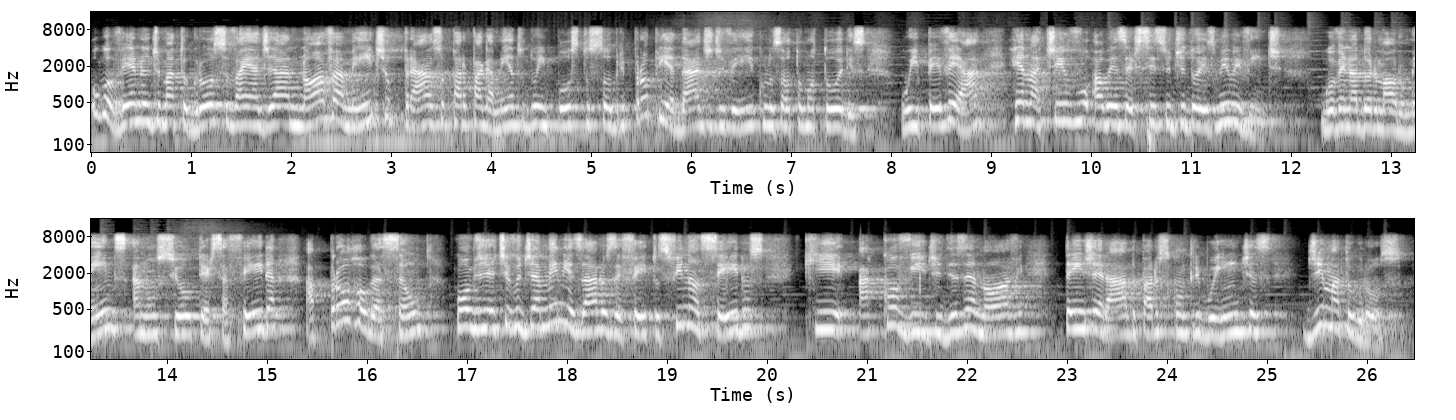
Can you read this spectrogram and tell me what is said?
O governo de Mato Grosso vai adiar novamente o prazo para o pagamento do Imposto sobre Propriedade de Veículos Automotores, o IPVA, relativo ao exercício de 2020. O governador Mauro Mendes anunciou terça-feira a prorrogação com o objetivo de amenizar os efeitos financeiros que a Covid-19 tem gerado para os contribuintes de Mato Grosso.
